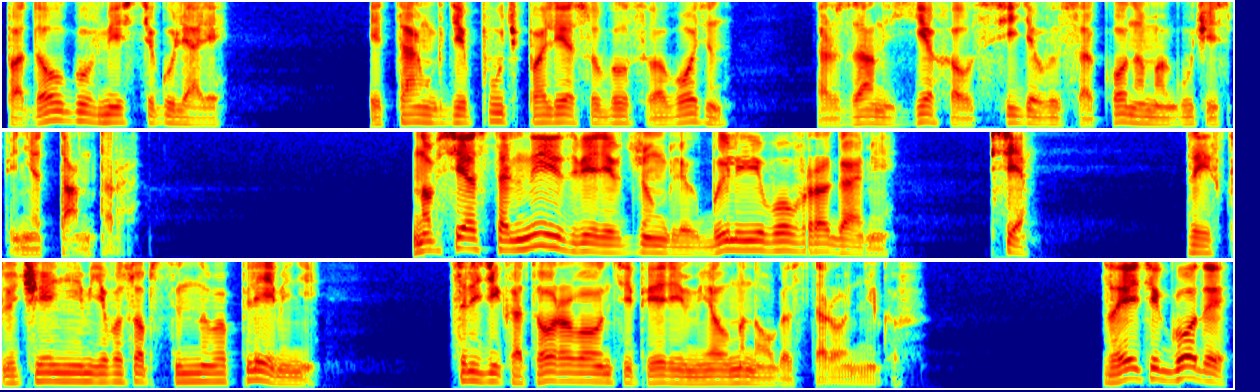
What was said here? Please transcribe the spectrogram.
подолгу вместе гуляли. И там, где путь по лесу был свободен, Тарзан ехал, сидя высоко на могучей спине Тантора. Но все остальные звери в джунглях были его врагами — за исключением его собственного племени, среди которого он теперь имел много сторонников. За эти годы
